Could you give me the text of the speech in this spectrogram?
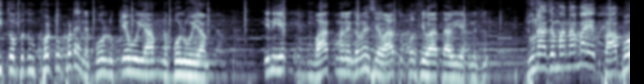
એ તો બધું ખોટું પડે ને, બોલવું કેવું આમ ને બોલવું આમ. એની એક વાત મને ગમે છે, વાત ઉપરથી વાત આવી, એટલે જૂના જમાનામાં એક ભાભો,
